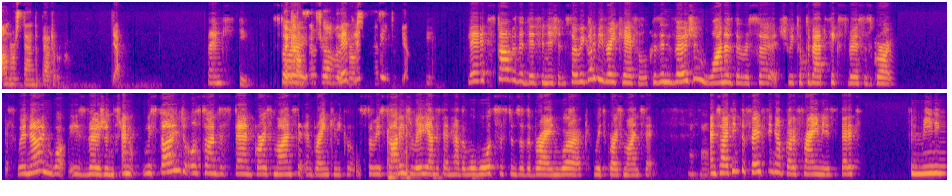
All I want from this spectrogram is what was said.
understand better. Yeah. Thank you. So the concept of the let, growth mindset. Yeah. Let's start with the definition. So we've got to be very careful because in version one of the research, we talked about fixed versus growth. We're now in what is version, and we're starting to also understand growth mindset and brain chemicals. So we're starting to really understand how the reward systems of the brain work with growth mindset. Mm-hmm. And so I think the first thing I've got to frame is that it's a meaning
